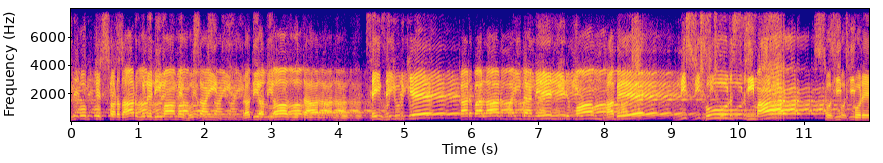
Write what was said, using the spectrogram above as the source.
যুবকদের সরদার হলেন ইমামে হুসাইন রাদিয়াল্লাহু তাআলা আনহু। সেই হুজুরকে কারবালার ময়দানে নির্মম ভাবে নিষ্ঠুর সীমার শহীদ করে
